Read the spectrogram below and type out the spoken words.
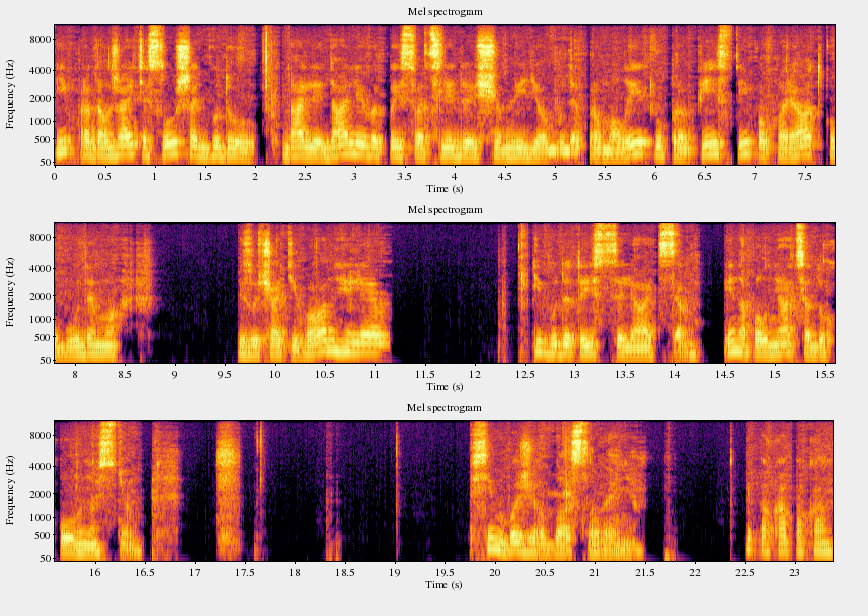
И продолжайте слушать. Буду далі і далі виписувати. В слідуючому відео буде про молитву, про піст, і по порядку будемо изучать Євангеліє, і будете ісцелятися, і наповнятися духовністю. Всім Божого благословення. І пока-пока.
